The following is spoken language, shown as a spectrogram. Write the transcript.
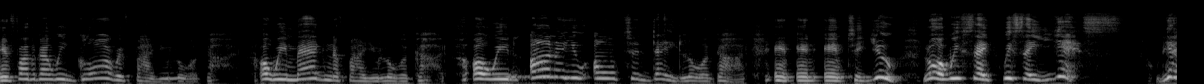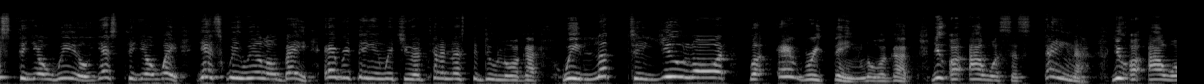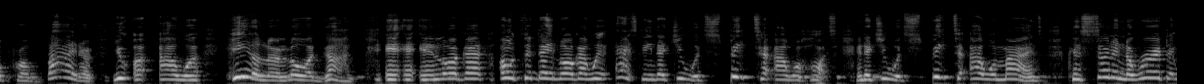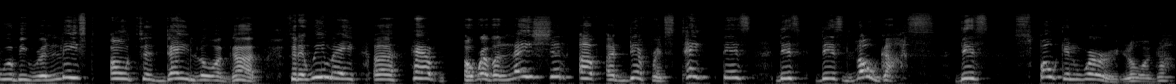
And Father God, we glorify you, Lord God. Oh, we magnify you, Lord God. Oh, we honor you on today, Lord God. And and and to you, Lord, we say, we say yes. Yes to your will. Yes to your way. Yes, we will obey everything in which you are telling us to do, Lord God. We look to you, Lord, for everything, Lord God. You are our sustainer. You are our provider. You are our healer, Lord God. And, and, and, Lord God, on today, Lord God, we're asking that you would speak to our hearts and that you would speak to our minds concerning the word that will be released on today, Lord God, so that we may uh, have a revelation of a difference. Take this, this, this logos, this spoken word, Lord God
